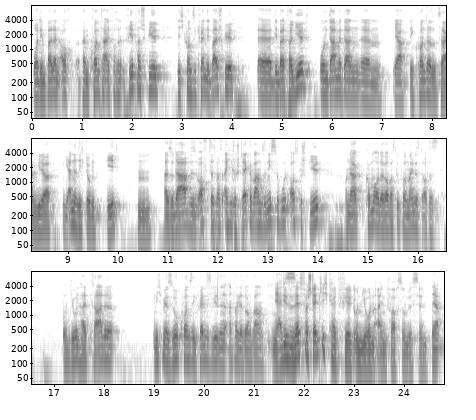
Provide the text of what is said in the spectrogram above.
wo er den Ball dann auch beim Konter einfach einen Fehlpass spielt, nicht konsequent den Ball spielt, äh, den Ball verliert und damit dann ähm, ja, den Konter sozusagen wieder in die andere Richtung geht. Also da haben sie oft das, was eigentlich ihre Stärke war, haben sie nicht so gut ausgespielt. Und da kommen wir auch darauf, was du vorhin meintest, auch dass Union halt gerade nicht mehr so konsequent ist, wie sie Anfang der Saison waren. Ja, diese Selbstverständlichkeit fehlt Union einfach so ein bisschen. Ja.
